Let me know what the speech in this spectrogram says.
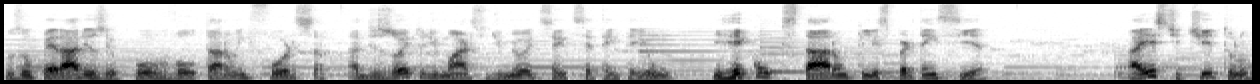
os operários e o povo voltaram em força a 18 de março de 1871 e reconquistaram o que lhes pertencia. A este título,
